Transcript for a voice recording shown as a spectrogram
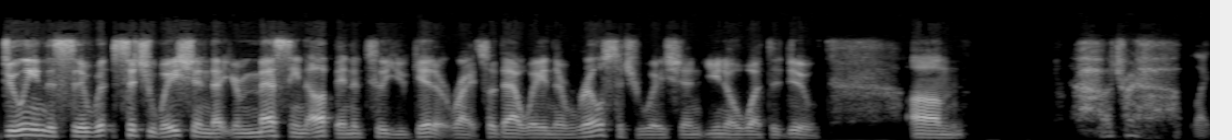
doing the situation that you're messing up in until you get it right. So that way, in the real situation, you know what to do. Um, I try like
